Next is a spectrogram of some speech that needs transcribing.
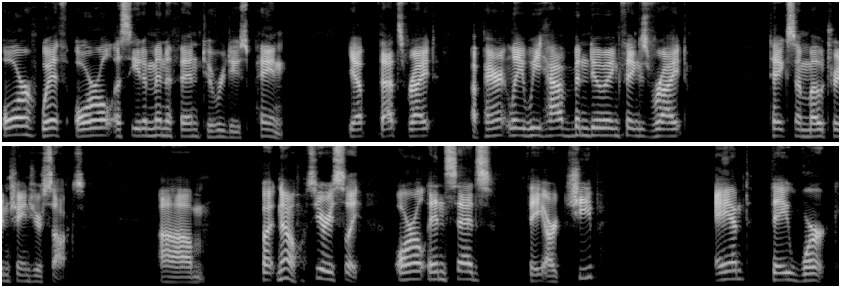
or with oral acetaminophen to reduce pain. Yep, that's right. Apparently, we have been doing things right. Take some Motrin, change your socks. Um, but no, seriously, oral NSAIDs, they are cheap and they work.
